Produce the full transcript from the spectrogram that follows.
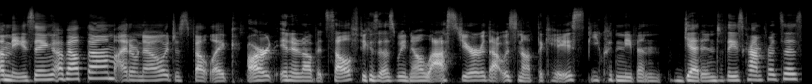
amazing about them. I don't know. It just felt like art in and of itself because as we know last year that was not the case. You couldn't even get into these conferences.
